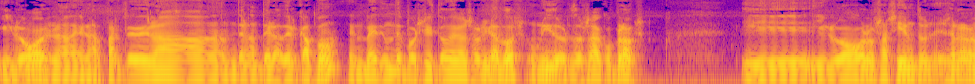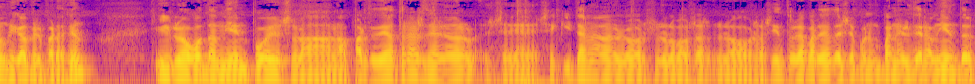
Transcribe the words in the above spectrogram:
y luego en la, en la parte de la delantera del capó, en vez de un depósito de gasolina, dos unidos, dos acoplados. Y, y luego los asientos, esa era la única preparación. Y luego también, pues la, la parte de atrás de se, se, quitan los, los, los, asientos de la parte de atrás y se pone un panel de herramientas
